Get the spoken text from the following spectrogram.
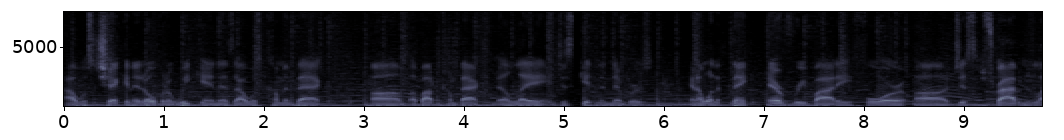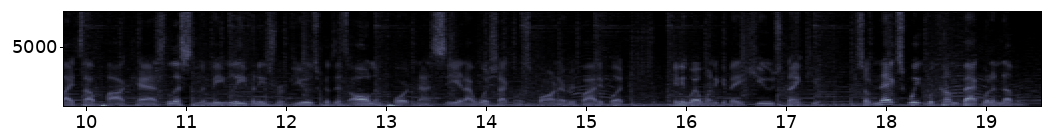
I was checking it over the weekend as I was coming back, um, about to come back from LA, and just getting the numbers. And I want to thank everybody for uh, just subscribing to the Lights Out podcast, listening to me, leaving these reviews because it's all important. I see it. I wish I can respond to everybody, but anyway, I want to give a huge thank you. So next week we're coming back with another one.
